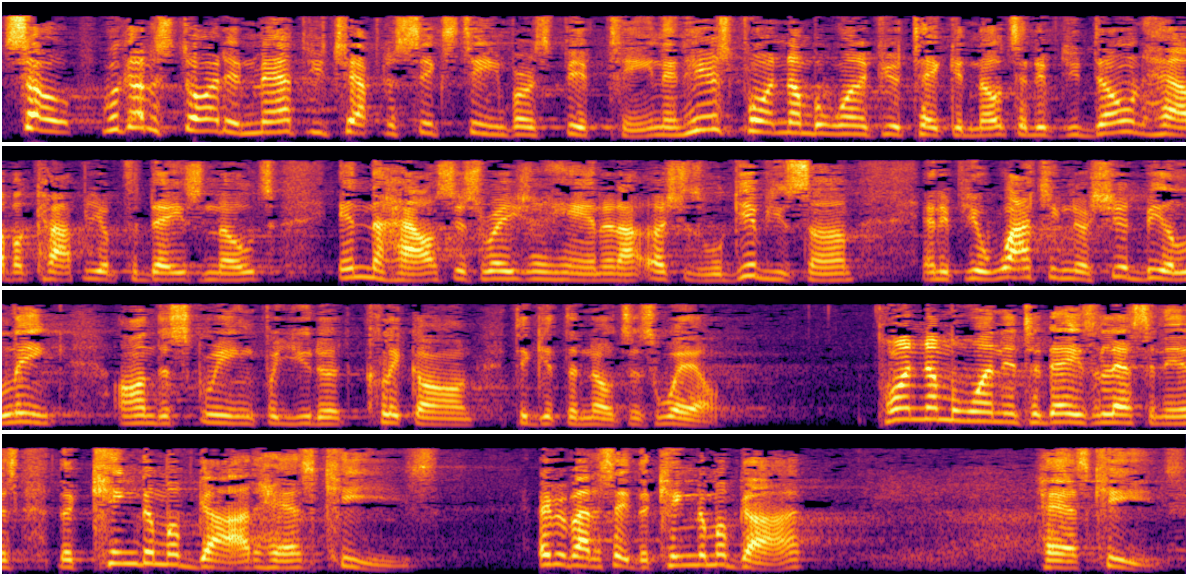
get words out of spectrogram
So we're going to start in Matthew chapter 16 verse 15. And here's point number one if you're taking notes. And if you don't have a copy of today's notes in the house, just raise your hand and our ushers will give you some. And if you're watching, there should be a link on the screen for you to click on to get the notes as well. Point number one in today's lesson is the kingdom of God has keys. Everybody say the kingdom of God has keys.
